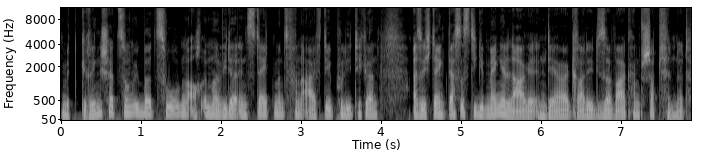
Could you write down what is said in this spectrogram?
mit Geringschätzung überzogen, auch immer wieder in Statements von AfD-Politikern. Also ich denke, das ist die Gemengelage, in der gerade dieser Wahlkampf stattfindet.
